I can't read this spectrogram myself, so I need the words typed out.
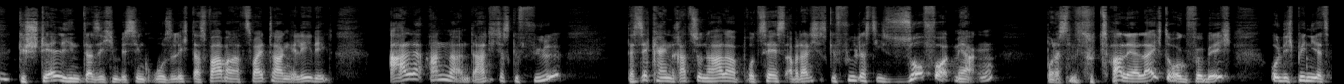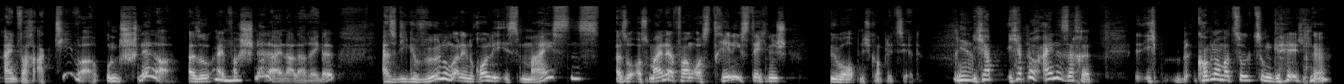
Gestell hinter sich ein bisschen gruselig. Das war aber nach zwei Tagen erledigt. Alle anderen, da hatte ich das Gefühl, das ist ja kein rationaler Prozess, aber da hatte ich das Gefühl, dass die sofort merken, boah, das ist eine totale Erleichterung für mich. Und ich bin jetzt einfach aktiver und schneller. Also mhm. einfach schneller in aller Regel. Also die Gewöhnung an den Rolli ist meistens, also aus meiner Erfahrung, aus trainingstechnisch überhaupt nicht kompliziert. Ja. Ich habe ich hab noch eine Sache. Ich komme noch mal zurück zum Geld. Ne?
